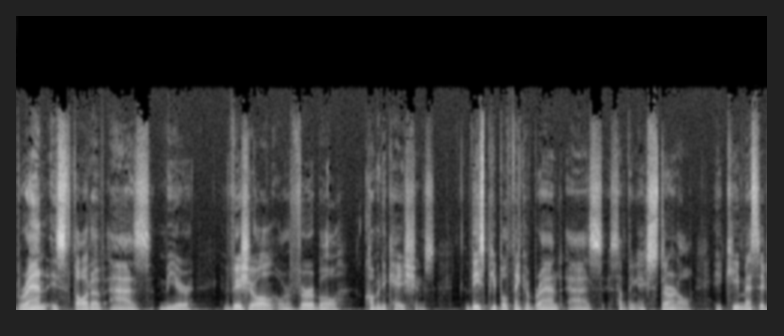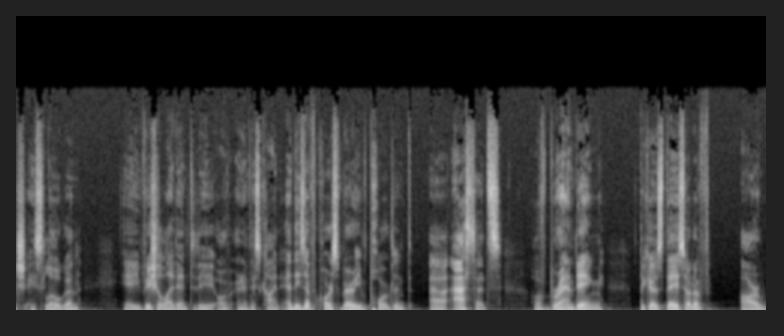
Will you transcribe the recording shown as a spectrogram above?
brand is thought of as mere visual or verbal communications. These people think of brand as something external, a key message, a slogan, a visual identity of, of this kind. And these are, of course, very important uh, assets of branding because they sort of are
